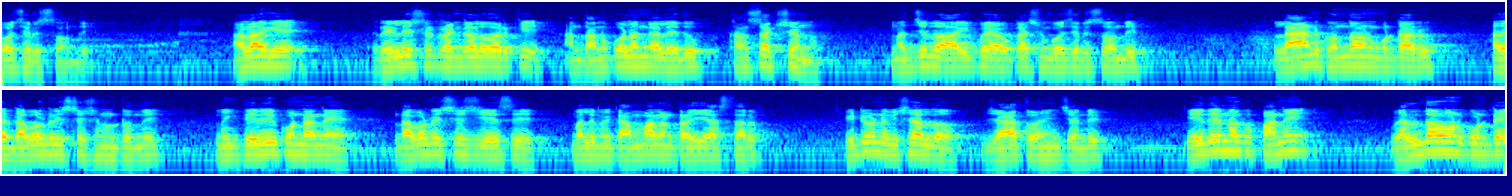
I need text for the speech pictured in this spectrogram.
గోచరిస్తుంది. అలాగే రియల్ ఎస్టేట్ రంగాల వారికి అంత అనుకూలంగా లేదు. కన్స్ట్రక్షన్ మధ్యలో ఆగిపోయే అవకాశం గోచరిస్తుంది. ల్యాండ్ కొందాం అనుకుంటారు. అది డబుల్ రిజిస్ట్రేషన్ ఉంటుంది. మీకు తెలియకుండానే డబుల్ రిజిస్ట్రేషన్ చేసి మళ్ళీ మీకు అమ్మాలని ట్రై చేస్తారు. ఇటువంటి విషయాల్లో జాగ్రత్త వహించండి. ఏదైనా ఒక పని వెళ్దాం అనుకుంటే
